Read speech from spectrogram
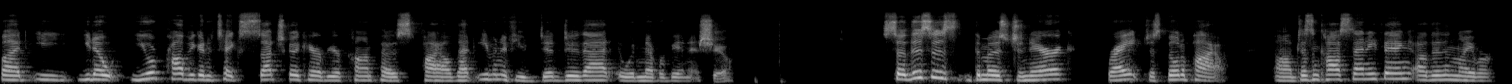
But you, know you're probably going to take such good care of your compost pile that even if you did do that, it would never be an issue. So this is the most generic, right? Just build a pile. Um, doesn't cost anything other than labor.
